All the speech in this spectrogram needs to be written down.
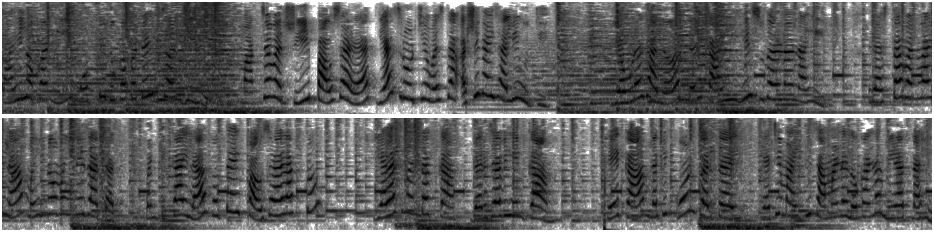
काही लोकांनी मोठी दुखापतही सहन केली. मागच्या वर्षी पावसाळ्यात याच रोडची अवस्था अशी काही झाली होती. एवढं झालं तरी काहीही सुधारणा नाही. रस्ता बनवायला महिनो महिने जातात पण टिकायला फक्त एक पावसाळा लागतो? यालाच म्हणतात का दर्जाविहीन काम? हे काम नक्की कोण करतय याची माहिती सामान्य लोकांना मिळत नाही.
